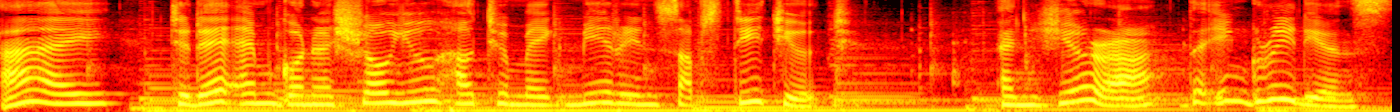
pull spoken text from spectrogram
Hi, today I'm gonna show you how to make mirin substitute. And here are the ingredients.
